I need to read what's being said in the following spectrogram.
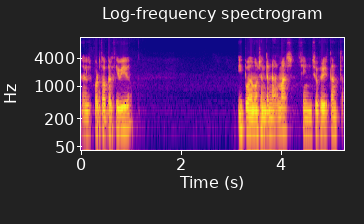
esfuerzo percibido y podemos entrenar más sin sufrir tanto.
